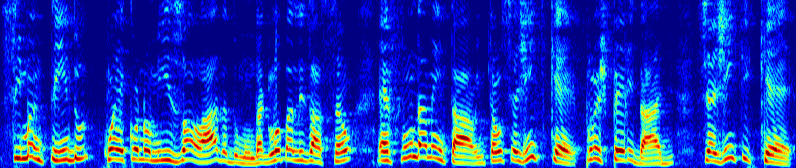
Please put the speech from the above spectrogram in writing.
se mantendo com a economia isolada do mundo. A globalização é fundamental. Então, se a gente quer prosperidade, se a gente quer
